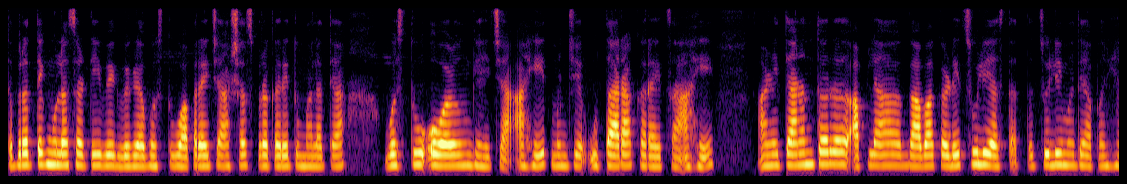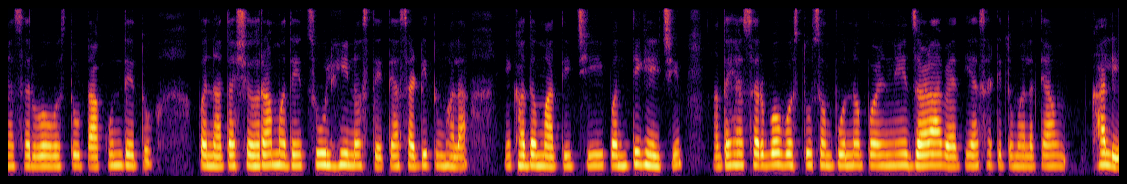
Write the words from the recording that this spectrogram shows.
तर प्रत्येक मुलासाठी वेगवेगळ्या वस्तू वापरायच्या अशाच प्रकारे तुम्हाला त्या वस्तू ओवाळून घ्यायच्या आहेत म्हणजे उतारा करायचा आहे. आणि त्यानंतर आपल्या गावाकडे चुली असतात तर चुलीमध्ये आपण ह्या सर्व वस्तू टाकून देतो. पण आता शहरामध्ये चूल ही नसते त्यासाठी तुम्हाला एखादं मातीची पंती घ्यायची. आता ह्या सर्व वस्तू संपूर्णपणे जळाव्यात यासाठी तुम्हाला त्या खाली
